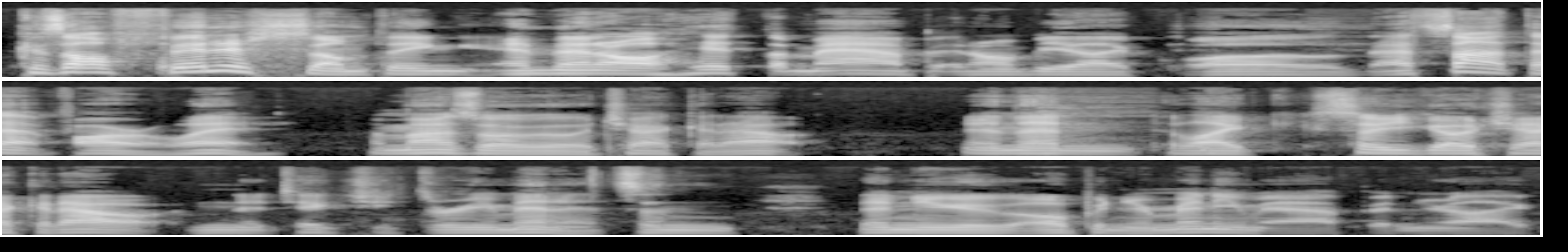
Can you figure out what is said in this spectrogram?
because I'll finish something and then I'll hit the map and I'll be like, "Well, that's not that far away. I might as well go check it out." And then like, so you go check it out and it takes you three minutes, and then you open your mini map and you're like,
